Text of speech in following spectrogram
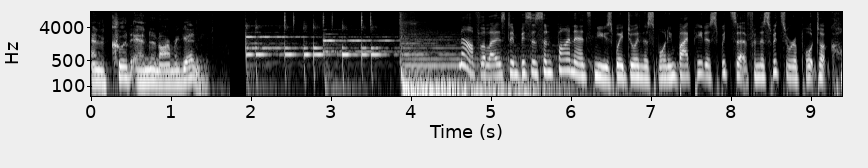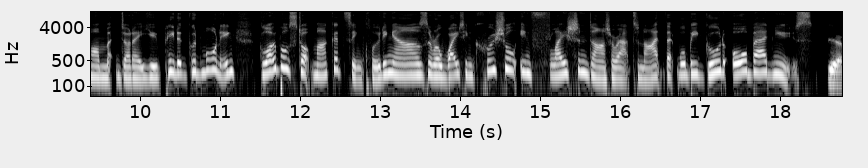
and it could end in Armageddon. Now, for the latest in business and finance news, we're joined this morning by Peter Switzer from the switzerreport.com.au. Peter, good morning. Global stock markets, including ours, are awaiting crucial inflation data out tonight that will be good or bad news. Yeah,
